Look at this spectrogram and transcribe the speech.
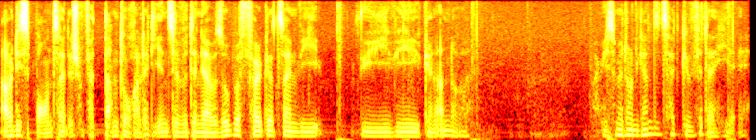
Aber die Spawnzeit ist schon verdammt hoch, Alter. Die Insel wird dann ja so bevölkert sein wie, wie, wie kein anderer. Bei mir ist mir doch die ganze Zeit Gewitter hier, ey.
